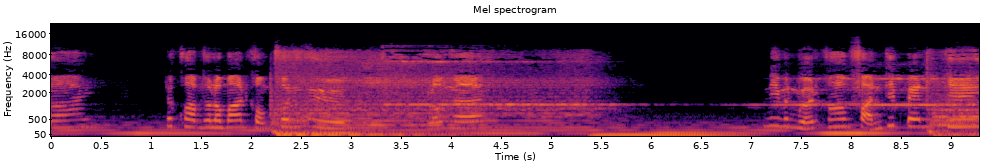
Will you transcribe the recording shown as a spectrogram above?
ร้าย และความทรมานของคนอื่นเพราะงั้นนี่มันเหมือนความฝันที่เป็นจริง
